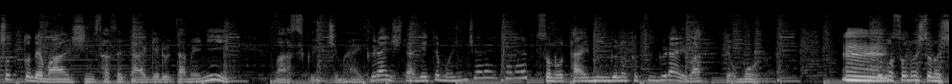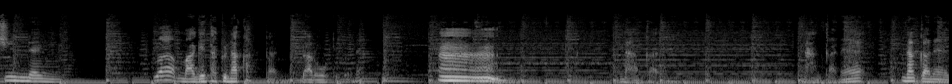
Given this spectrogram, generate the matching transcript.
ちょっとでも安心させてあげるためにマスク1枚ぐらいしてあげてもいいんじゃないかなそのタイミングの時ぐらいはって思うのねうん。でもその人の信念は曲げたくなかったんだろうけどね。うん。なんか、なんかね、なんかね、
